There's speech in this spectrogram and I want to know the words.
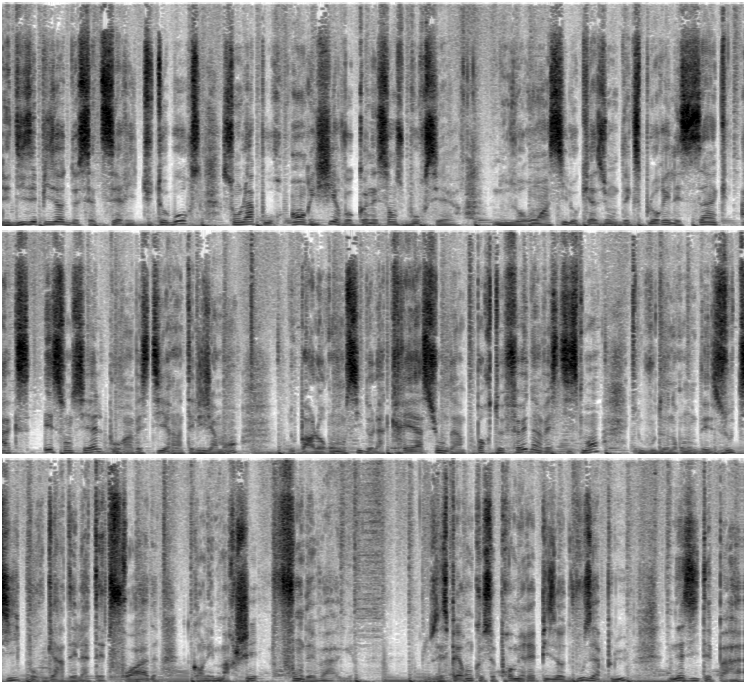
les 10 épisodes de cette série Tuto Bourse sont là pour enrichir vos connaissances boursières. Nous aurons ainsi l'occasion d'explorer les 5 axes essentiels pour investir intelligemment. Nous parlerons aussi de la création d'un portefeuille d'investissement. Nous vous donnerons des outils pour garder la tête froide quand les marchés font des vagues. Nous espérons que ce premier épisode vous a plu. N'hésitez pas à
